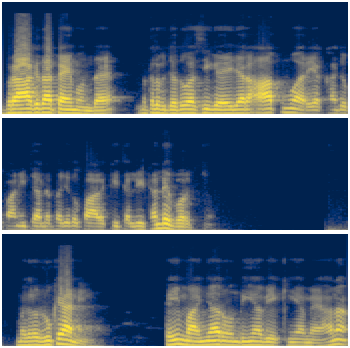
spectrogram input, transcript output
ਬਰਾਗ ਦਾ ਟਾਈਮ ਹੁੰਦਾ ਹੈ। ਮਤਲਬ ਜਦੋਂ ਅਸੀਂ ਗਏ ਯਾਰ, ਆਪ ਮੁਹਾਰੇ ਅੱਖਾਂ 'ਚੋਂ ਪਾਣੀ ਚੱਲ ਪਿਆ, ਜਦੋਂ ਪਾਲਕੀ ਚੱਲੀ ਠੰਡੇ ਬੁਰਜ 'ਚੋਂ। ਮਤਲਬ ਰੁਕਿਆ ਨਹੀਂ। ਕਈ ਮਾਈਆਂ ਰੋਂਦੀਆਂ ਵੇਖੀਆਂ ਮੈਂ, ਹਨਾ।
